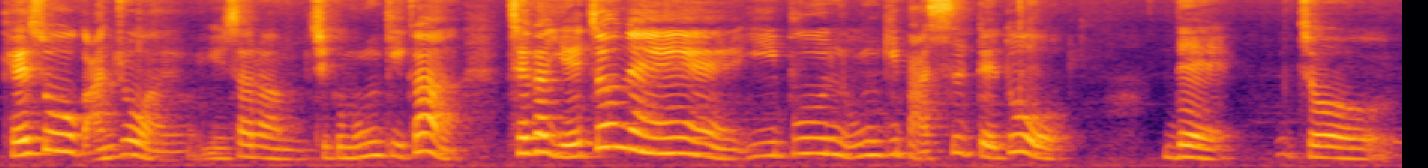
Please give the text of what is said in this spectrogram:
계속 안 좋아요. 이 사람 지금 운기가 제가 예전에 이분 운기 봤을 때도 네, 저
